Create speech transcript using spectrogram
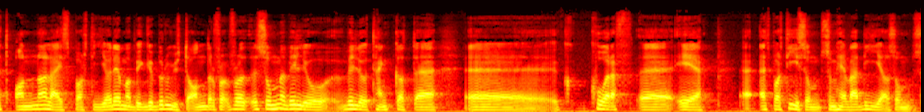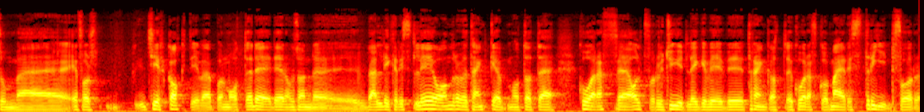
et annerledesparti og det med å bygge bru til andre? For, for Somme vil vil jo tenke at eh, KrF eh, er et parti som, som har verdier som, som eh, er for kirkeaktive, på en måte. Det, det er noe sånn eh, veldig kristelig. Og andre vil tenke på en måte at eh, KrF er altfor utydelige. Vi, vi, trenger at KrF går mer i strid for,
